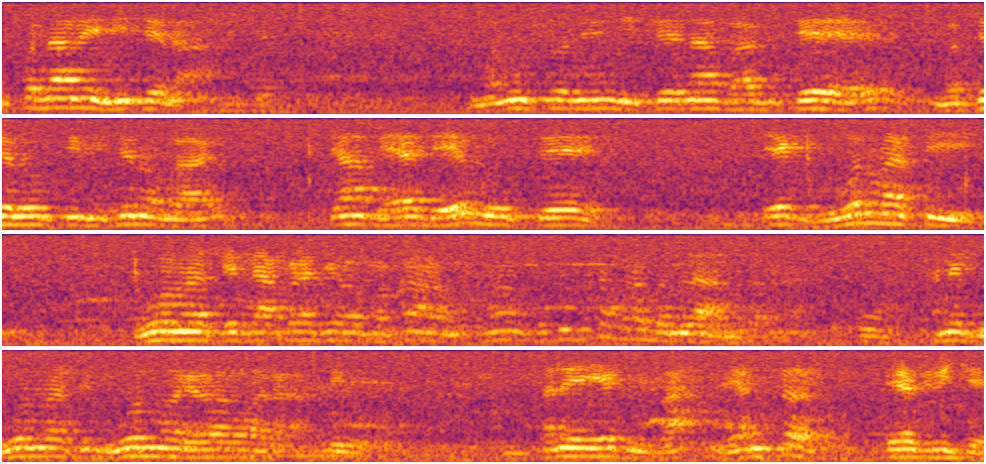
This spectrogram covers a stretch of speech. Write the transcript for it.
ઉપરના નહીં નીચેના. મનુષ્યની નીચેના ભાગ છે મધ્યલોકથી નીચેનો ભાગ, ત્યાં બે દેવલોક છે. એક ભુવનવાસી ભુવનવાસી એટલે આપણા જેવા મકાન મકાન બધું મોટા મોટા બંગલા. અને ભુવનવાસી, ભુવનમાં રહેવાવાળા દેવો અને એક વ્યંતર એક છે.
